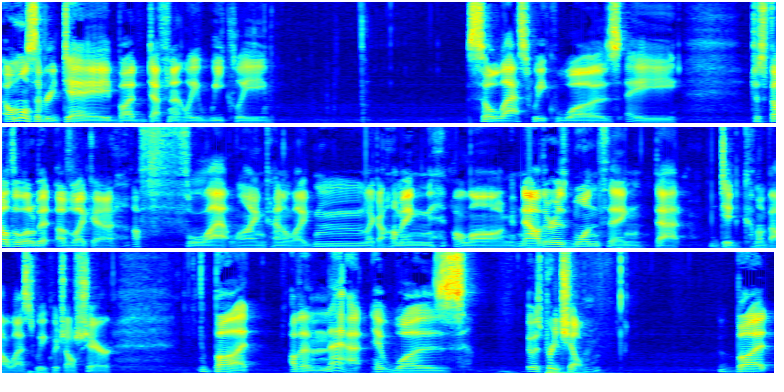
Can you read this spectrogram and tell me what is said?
almost every day, but definitely weekly so last week was a just felt a little bit of like a, a flat line, kind of like mm, like a humming along. Now there is one thing that did come about last week, which I'll share, but other than that, it was it was pretty chill, but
